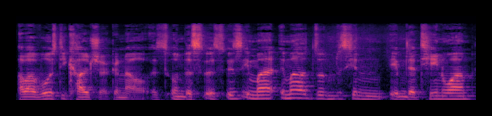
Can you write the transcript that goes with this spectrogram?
Aber wo ist die Culture? Genau. Es, und es, es ist immer, immer so ein bisschen eben der Tenor.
